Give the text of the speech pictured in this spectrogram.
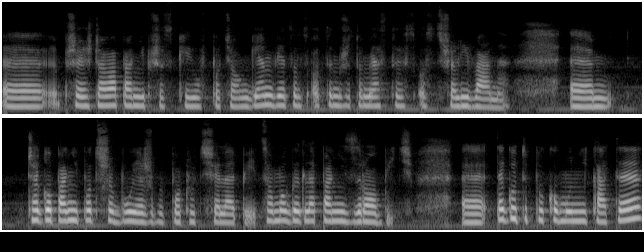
e, przejeżdżała Pani przez Kijów pociągiem, wiedząc o tym, że to miasto jest ostrzeliwane. Czego Pani potrzebuje, żeby poczuć się lepiej? Co mogę dla Pani zrobić? E, tego typu komunikaty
